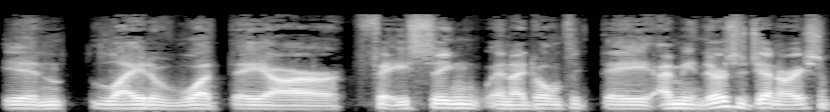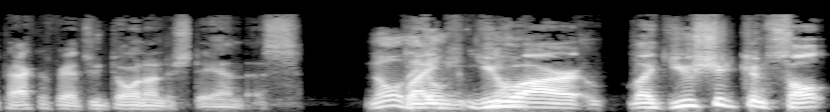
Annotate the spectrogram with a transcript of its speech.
in light of what they are facing? And I don't think they. I mean, there's a generation of Packer fans who don't understand this. No, they like don't. you no. are like you should consult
